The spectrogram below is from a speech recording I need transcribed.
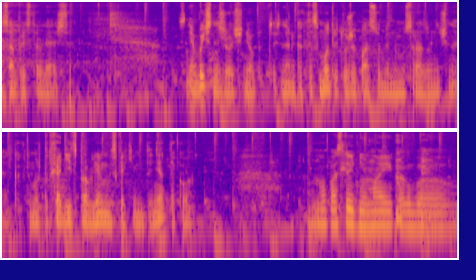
сам представляешься? Необычный же очень опыт. То есть, наверное, как-то смотрит уже по-особенному сразу начинает. Как-то может подходить с проблемами с какими-то. Нет такого? Ну, последние мои как бы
